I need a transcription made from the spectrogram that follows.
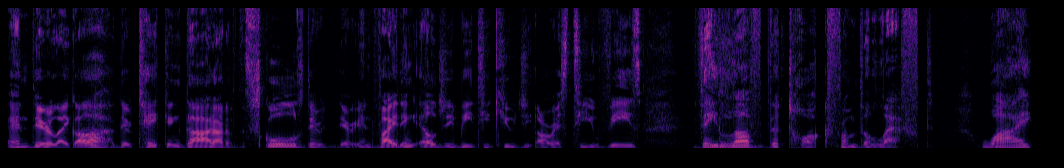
and they're like, oh, they're taking God out of the schools, they're they're inviting LGBTQ RSTUVs, they love the talk from the left. Why?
